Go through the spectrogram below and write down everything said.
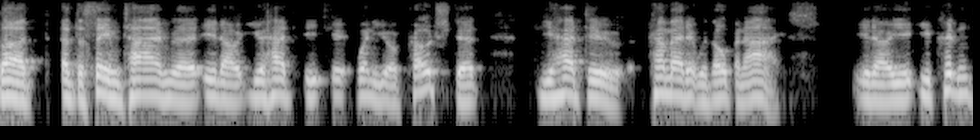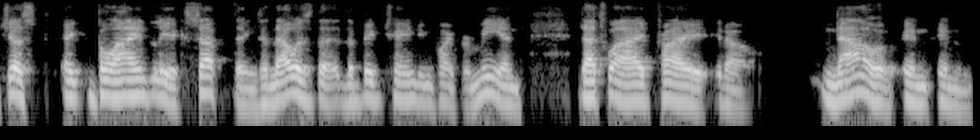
But at the same time, that you know you had when you approached it, you had to come at it with open eyes. You know, you, you couldn't just eh, blindly accept things, and that was the the big changing point for me. And that's why I try, you know, now in in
